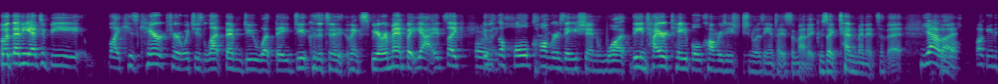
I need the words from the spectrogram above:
but then he had to be like his character, which is let them do what they do because it's an, an experiment. But yeah, it's like it was the whole conversation. What the entire table conversation was anti-Semitic. It was like ten minutes of it. Yeah, it but- fucking. It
